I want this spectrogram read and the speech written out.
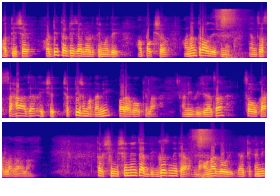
अतिशय अटीतटीच्या लढतीमध्ये अपक्ष अनंतराव देशमुख यांचा सहा हजार एकशे छत्तीस मतांनी पराभव केला आणि विजयाचा चौकार लगावला. तर शिवसेनेच्या दिग्गज नेत्या भावना गवळी या ठिकाणी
